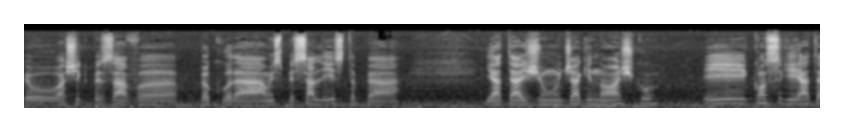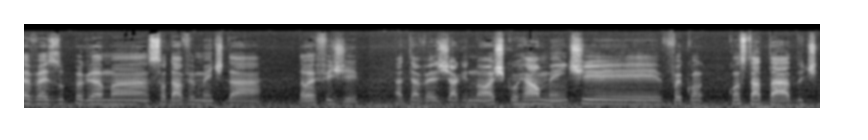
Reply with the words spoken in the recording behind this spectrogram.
eu achei que precisava procurar um especialista para ir atrás de um diagnóstico e consegui através do programa Saudavelmente da, da UFG. Através do diagnóstico, realmente foi constatado de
